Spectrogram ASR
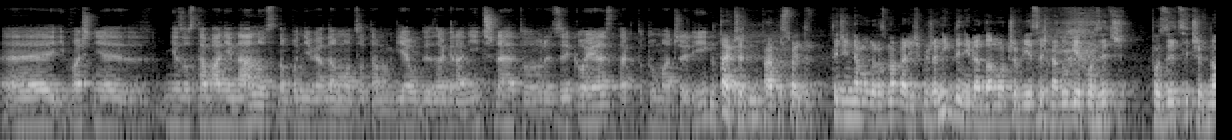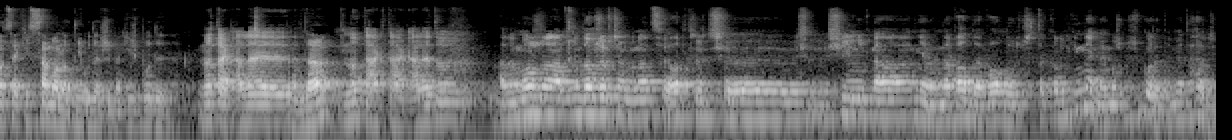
e, i właśnie nie zostawanie na noc, no bo nie wiadomo co tam giełdy zagraniczne, to ryzyko jest, tak to tłumaczyli. No tak, czy, Paweł, słuchaj, tydzień temu rozmawialiśmy, że nigdy nie wiadomo, czy jesteś na długiej pozycji, pozycji czy w nocy jakiś samolot nie uderzy w jakiś budynek, No tak, ale... prawda? No tak, tak, ale to Ale można dobrze w ciągu nocy odkryć e, silnik na, nie wiem, na wodę, wodór czy cokolwiek innego. Może być w górę, to nie o to chodzi.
